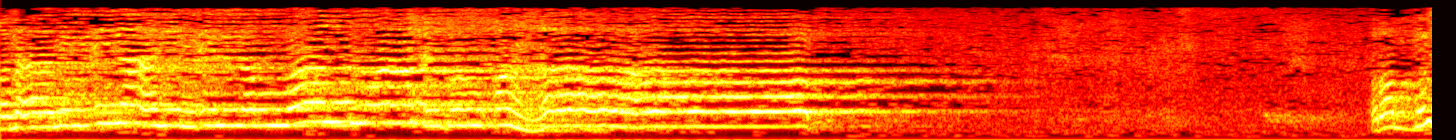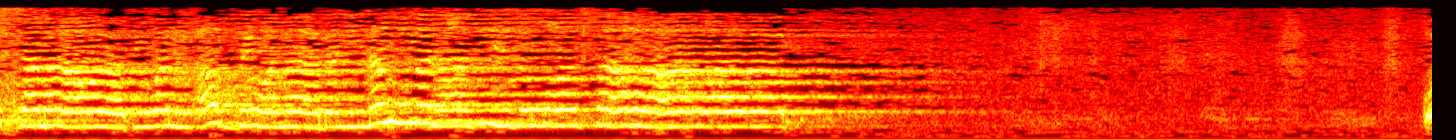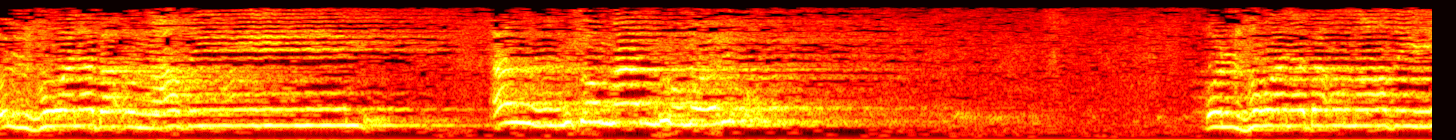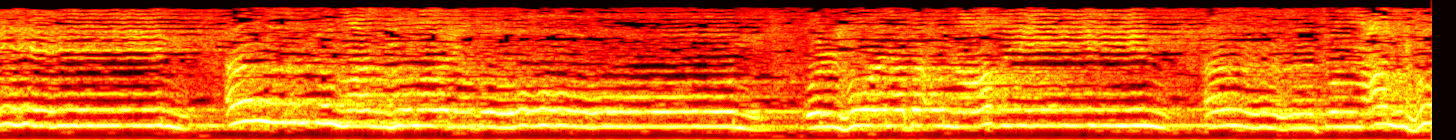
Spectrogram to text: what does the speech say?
وما من إله إلا الله الواحد القهار. رب السماوات والأرض وما بينهما هو نبأ عظيم. أنتم عنه معرضون قل هو نبأ عظيم. أنتم عنه معرضون قل هو نبأ عظيم. أنتم عنه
